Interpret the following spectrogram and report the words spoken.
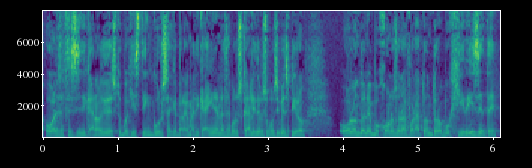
όλες αυτές τις ικανότητες του που έχει στην κούρσα και πραγματικά είναι ένας από τους καλύτερους, όπως είπες Σπύρο, όλων των εποχών όσον αφορά τον τρόπο που χειρίζεται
